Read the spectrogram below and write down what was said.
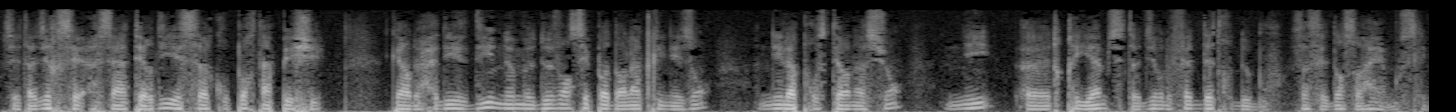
c'est-à-dire c'est interdit et ça comporte un péché. Car le hadith dit ne me devancez pas dans l'inclinaison, ni la prosternation, ni euh, le qiyam, c'est-à-dire le fait d'être debout. Ça c'est dans Sahih Muslim.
